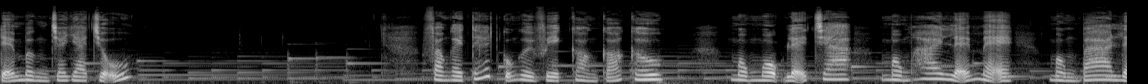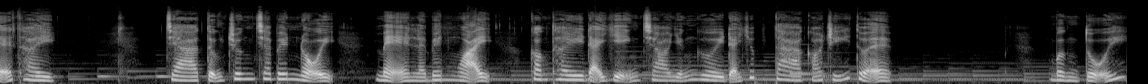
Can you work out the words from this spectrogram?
để mừng cho gia chủ. Vào ngày Tết của người Việt còn có câu Mồng một lễ cha, mồng hai lễ mẹ, mồng ba lễ thầy. Cha tượng trưng cho bên nội, mẹ là bên ngoại, còn thầy đại diện cho những người đã giúp ta có trí tuệ. Mừng tuổi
